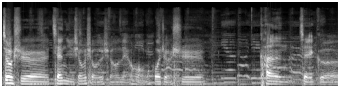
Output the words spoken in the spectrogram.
就是牵女生手的时候脸红，或者是看这个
